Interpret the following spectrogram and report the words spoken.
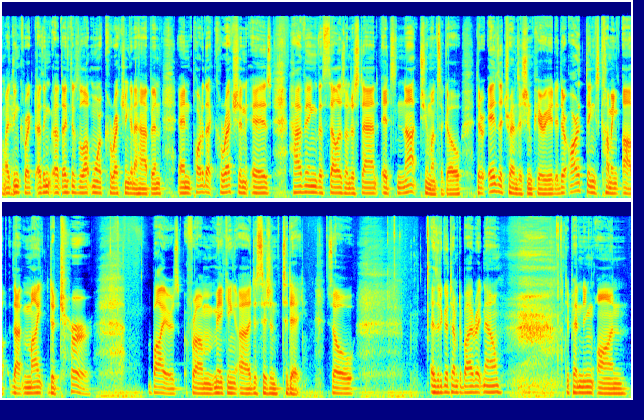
I think correct. I think uh, I think there's a lot more correction going to happen, and part of that correction is having the sellers understand it's not two months ago. There is a transition period. There are things coming up that might deter buyers from making a decision today. So, is it a good time to buy right now? Depending on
